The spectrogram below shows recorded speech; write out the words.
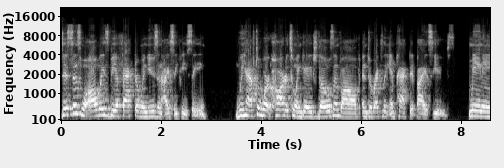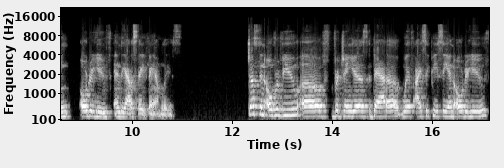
Distance will always be a factor when using ICPC. We have to work harder to engage those involved and directly impacted by its use, meaning older youth and the out of state families. Just an overview of Virginia's data with ICPC and older youth.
